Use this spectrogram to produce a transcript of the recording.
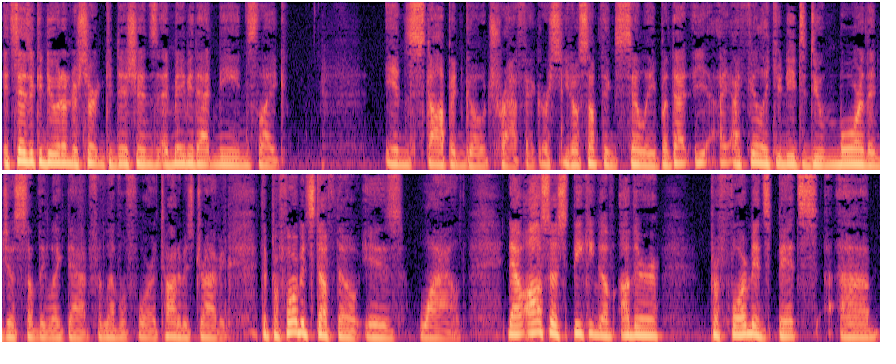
it says it can do it under certain conditions, and maybe that means like in stop and go traffic or you know something silly but that I, I, feel like you need to do more than just something like that for level four autonomous driving the performance stuff though is wild now also speaking of other performance bits um,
